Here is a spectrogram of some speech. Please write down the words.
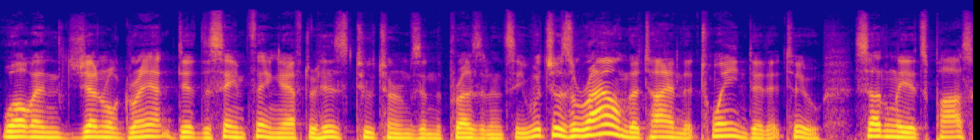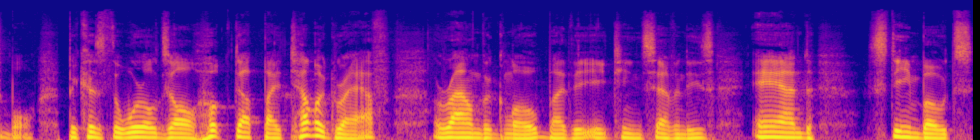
Well, and General Grant did the same thing after his two terms in the presidency, which was around the time that Twain did it too. Suddenly it's possible because the world's all hooked up by telegraph around the globe by the 1870s, and steamboats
